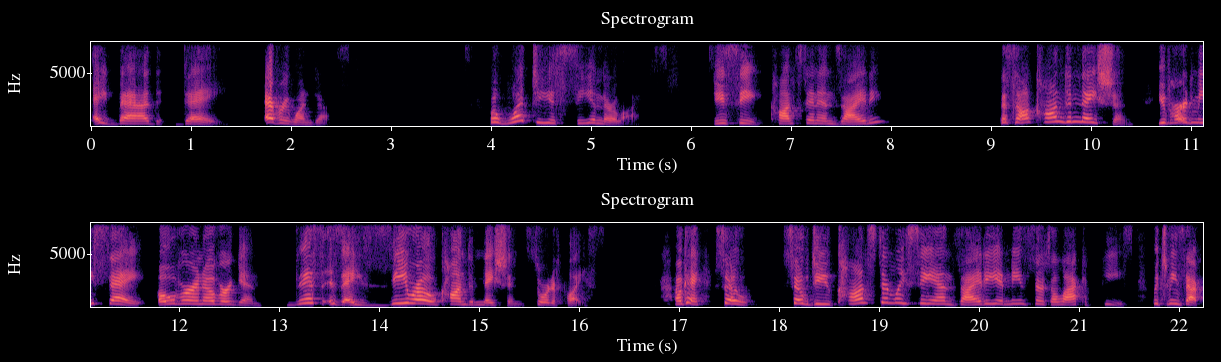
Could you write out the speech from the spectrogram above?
a bad day. Everyone does. But what do you see in their lives? Do you see constant anxiety? That's not condemnation. You've heard me say over and over again this is a zero condemnation sort of place. Okay, so so do you constantly see anxiety? It means there's a lack of peace, which means that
